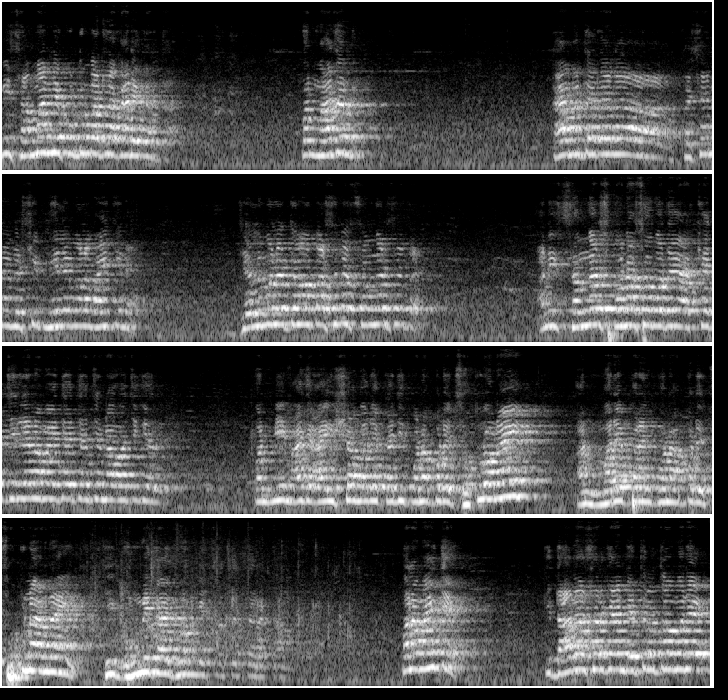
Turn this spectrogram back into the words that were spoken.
मी सामान्य कुटुंबातला कार्यकर्ता. पण माझं काय म्हणतात त्याला कशाने नशीब लिहिले मला माहिती नाही. जन्मलं तेव्हापासूनच संघर्षच आहे. आणि संघर्ष कोणासोबत आहे? अख्ख्या जिल्ह्याला माहिती आहे त्याच्या नावाची गरज पण मी माझ्या आयुष्यामध्ये कधी कोणापुढे झुकलो नाही आणि मरेपर्यंत कोणापुढे झुकणार नाही ही भूमिका घेऊन मी सातत्यानं काम मला माहिती आहे की दादासारख्या नेतृत्वामध्ये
